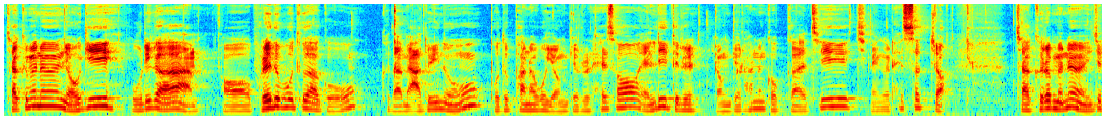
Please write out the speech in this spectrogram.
자 그러면은 여기 우리가 어, 브레드보드하고 그 다음에 아두이노 보드판하고 연결을 해서 LED를 연결하는 것까지 진행을 했었죠 자 그러면은 이제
